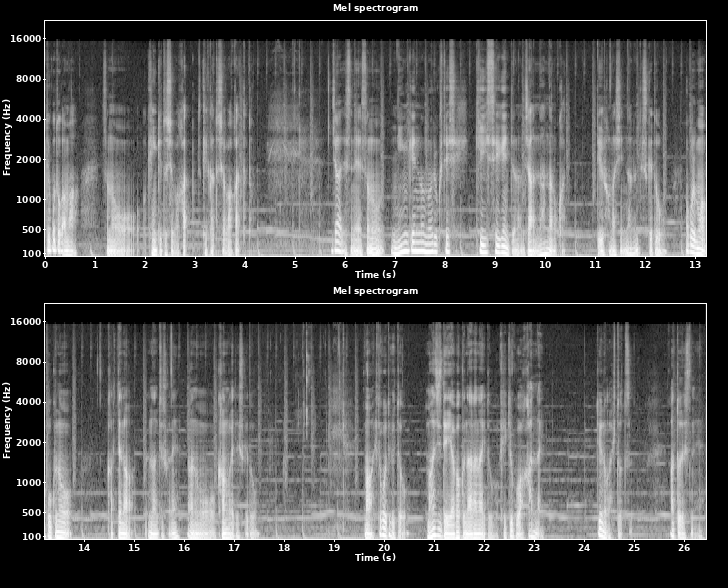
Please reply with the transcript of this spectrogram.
ということが、まあ、その研究として分かっ結果としては分かったと。じゃあですね、その人間の能力的制限っていうのはじゃあ何なのかっていう話になるんですけど、ま、これまあ僕の勝手な、何ていうんですかね、あの考えですけど、まあ一言言うと、マジでやばくならないと結局わかんないっていうのが一つ。あとですね、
